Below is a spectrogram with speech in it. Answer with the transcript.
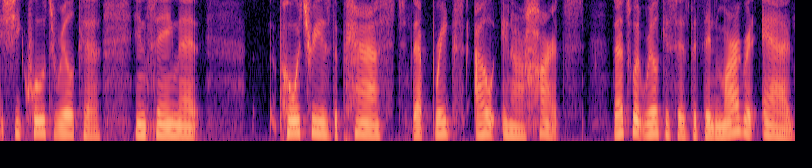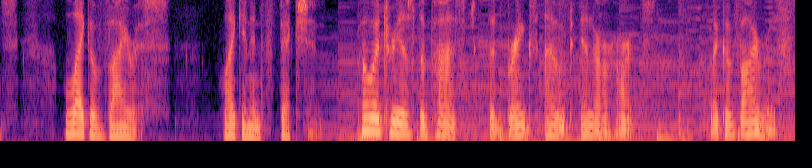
she quotes Rilke in saying that poetry is the past that breaks out in our hearts. That's what Rilke says, but then Margaret adds like a virus, like an infection. Poetry is the past that breaks out in our hearts. like a virus,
